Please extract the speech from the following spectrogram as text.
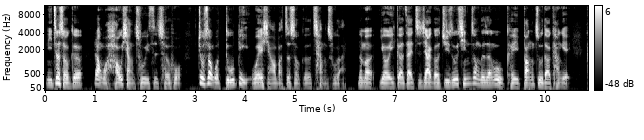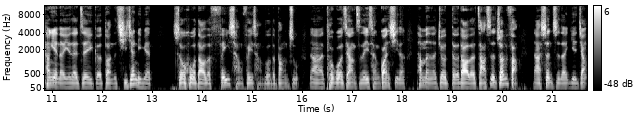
你这首歌让我好想出一次车祸，就算我独臂，我也想要把这首歌唱出来。”那么有一个在芝加哥举足轻重的人物可以帮助到康也，康也呢也在这一个短的期间里面收获到了非常非常多的帮助。那透过这样子的一层关系呢，他们呢就得到了杂志的专访。那甚至呢，也将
